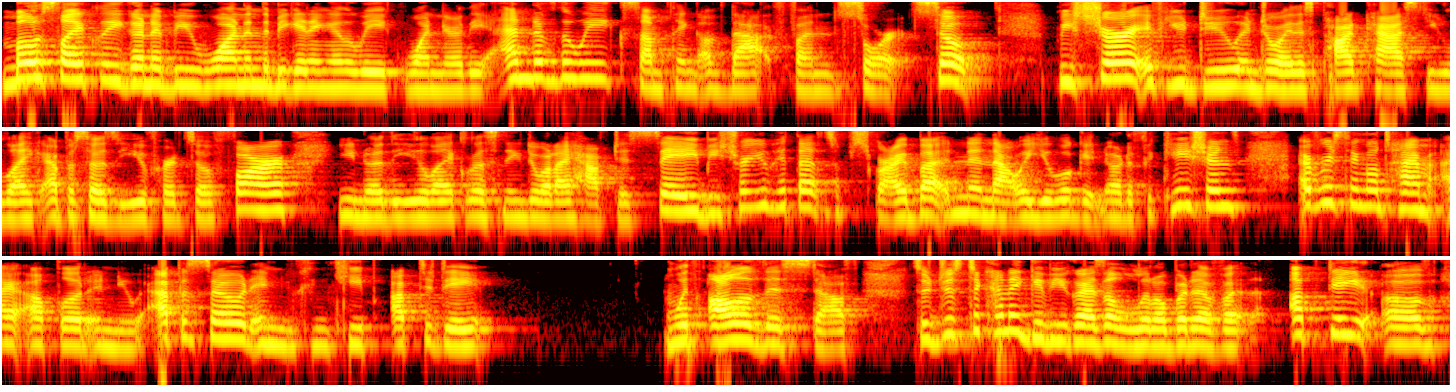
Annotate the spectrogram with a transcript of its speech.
most likely going to be one in the beginning of the week, one near the end of the week, something of that fun sort. So be sure if you do enjoy this podcast, you like episodes that you've heard so far, you know that you like listening to what I have to say, be sure you hit that subscribe button, and that way you will get notifications every single time I upload a new episode, and you can keep up to date with all of this stuff. So, just to kind of give you guys a little bit of an update of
